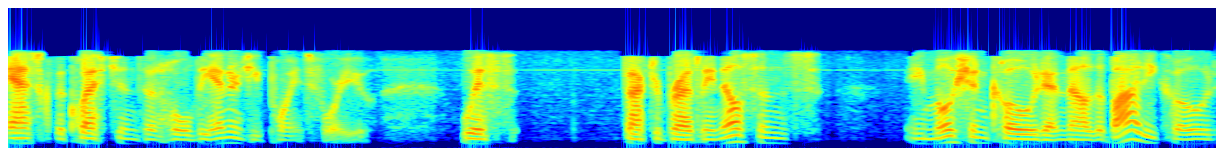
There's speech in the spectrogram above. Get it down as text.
ask the questions and hold the energy points for you. With Dr. Bradley Nelson's emotion code and now the body code,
